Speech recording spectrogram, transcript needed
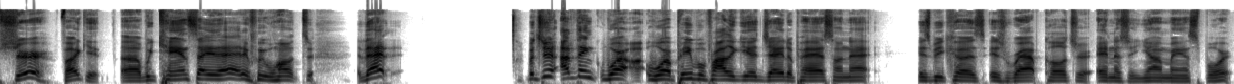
sure, fuck it. Uh we can say that if we want to. That but you I think where where people probably give Jay the pass on that is because it's rap culture and it's a young man sport.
